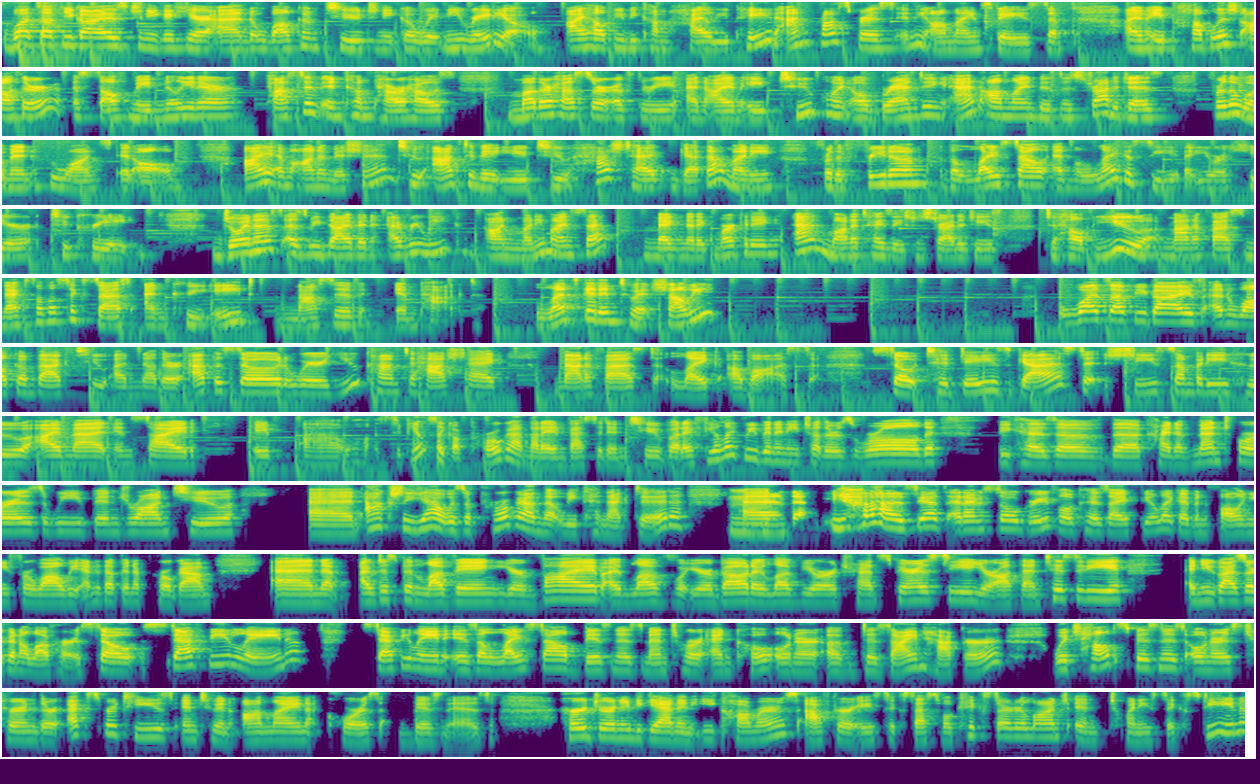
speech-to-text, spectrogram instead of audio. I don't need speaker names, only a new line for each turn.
What's up, you guys? Genicca here, and welcome to Genicca Whitney Radio. I help you become highly paid and prosperous in the online space. I am a published author, a self made millionaire, passive income powerhouse, mother hustler of three, and I am a 2.0 branding and online business strategist for the woman who wants it all. I am on a mission to activate you to hashtag get that money for the freedom, the lifestyle, and the legacy that you are here to create. Join us as we dive in every week on money mindset, magnetic marketing, and monetization strategies to help you manifest next level success and create massive impact. Let's get into it, shall we? What's up, you guys, and welcome back to another episode where you come to hashtag manifest like a boss. So, today's guest, she's somebody who I met inside a uh, well, it feels like a program that I invested into, but I feel like we've been in each other's world because of the kind of mentors we've been drawn to. And actually, yeah, it was a program that we connected. Mm-hmm. And yes, yes. And I'm so grateful because I feel like I've been following you for a while. We ended up in a program and I've just been loving your vibe. I love what you're about. I love your transparency, your authenticity and you guys are going to love her. So, Stefi Lane Stefi Lane is a lifestyle business mentor and co owner of Design Hacker, which helps business owners turn their expertise into an online course business. Her journey began in e commerce after a successful Kickstarter launch in 2016.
